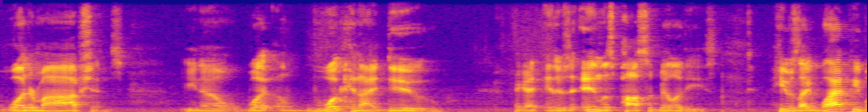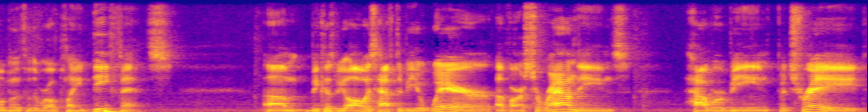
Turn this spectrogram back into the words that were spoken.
What are my options? You know, what what can I do? I got there's endless possibilities. He was like, black people move through the world playing defense um, because we always have to be aware of our surroundings, how we're being portrayed,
